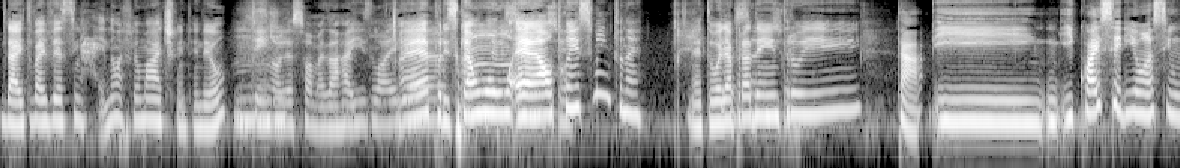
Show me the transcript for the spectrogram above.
Daí tu vai ver assim, ah, ele não é fleumático, entendeu? Entendi. Olha só, mas a raiz lá ele É, por isso que é Ah, um é autoconhecimento, né? É tu olhar pra Interessante. dentro e Tá. E, e quais seriam, assim,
